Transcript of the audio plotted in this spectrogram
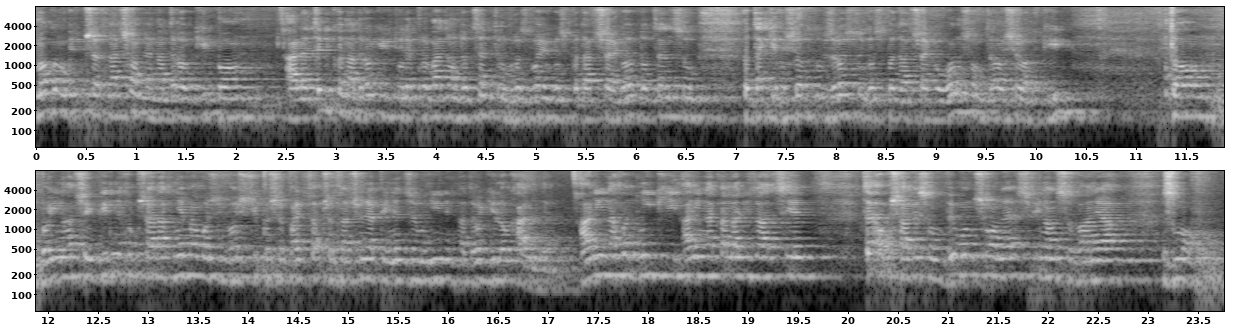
mogą być przeznaczone na drogi, bo, ale tylko na drogi, które prowadzą do Centrum Rozwoju Gospodarczego, do centrum, do takich ośrodków wzrostu gospodarczego, łączą te ośrodki, to, bo inaczej w innych obszarach nie ma możliwości, proszę Państwa, przeznaczenia pieniędzy unijnych na drogi lokalne, ani na chodniki, ani na kanalizację. Te obszary są wyłączone z finansowania z MOF-u.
